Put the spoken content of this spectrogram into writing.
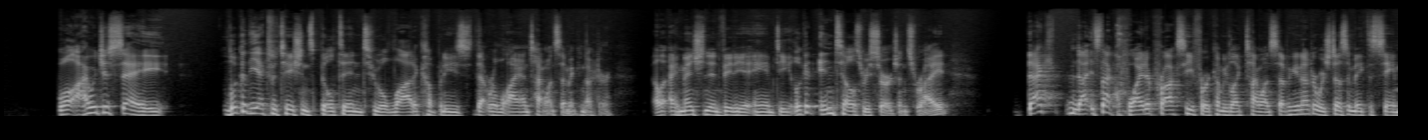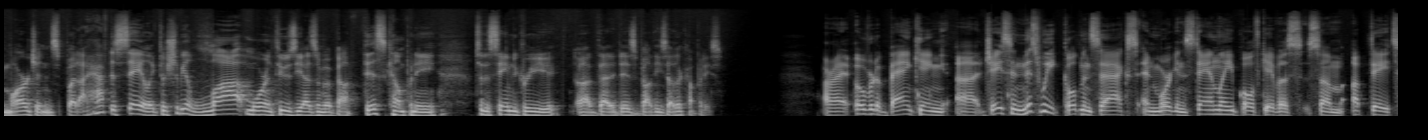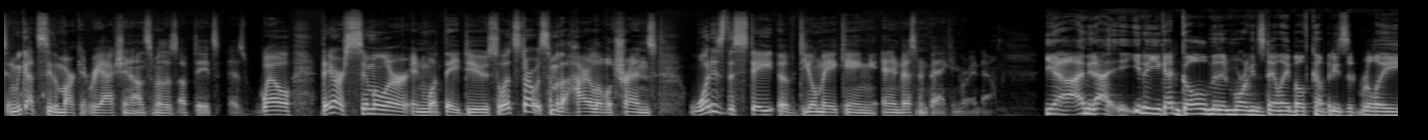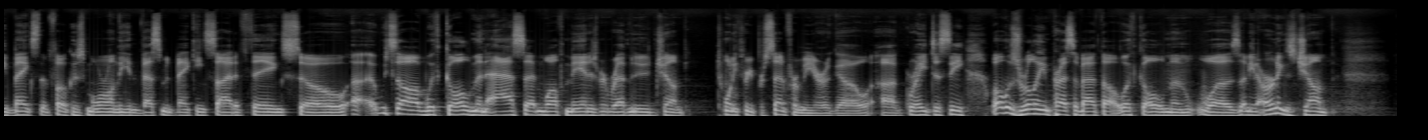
Well, I would just say look at the expectations built into a lot of companies that rely on Taiwan Semiconductor. I mentioned NVIDIA, AMD. Look at Intel's resurgence, right? that it's not quite a proxy for a company like Taiwan Semiconductor, which doesn't make the same margins. But I have to say, like, there should be a lot more enthusiasm about this company to the same degree uh, that it is about these other companies. All right, over to banking. Uh, Jason, this week, Goldman Sachs and Morgan Stanley both gave us some updates, and we got to see the market reaction on some of those updates as well. They are similar in what they do. So let's start with some of the higher level trends. What is the state of deal making and investment banking right now? Yeah, I mean, I, you know, you got Goldman and Morgan Stanley, both companies that really banks that focus more on the investment banking side of things. So uh, we saw with Goldman, asset and wealth management revenue jump 23% from a year ago. Uh, great to see. What was really impressive, I thought, with Goldman was, I mean, earnings jump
